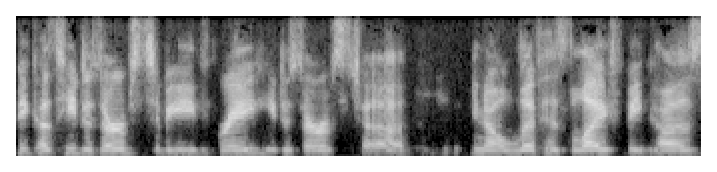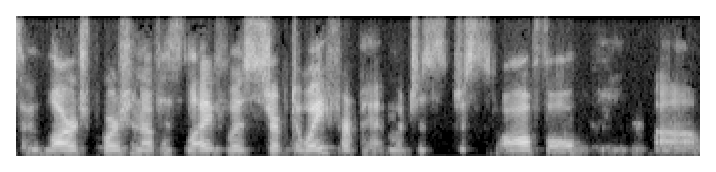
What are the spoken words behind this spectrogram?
because he deserves to be free. He deserves to, you know, live his life because a large portion of his life was stripped away from him, which is just awful. Um,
